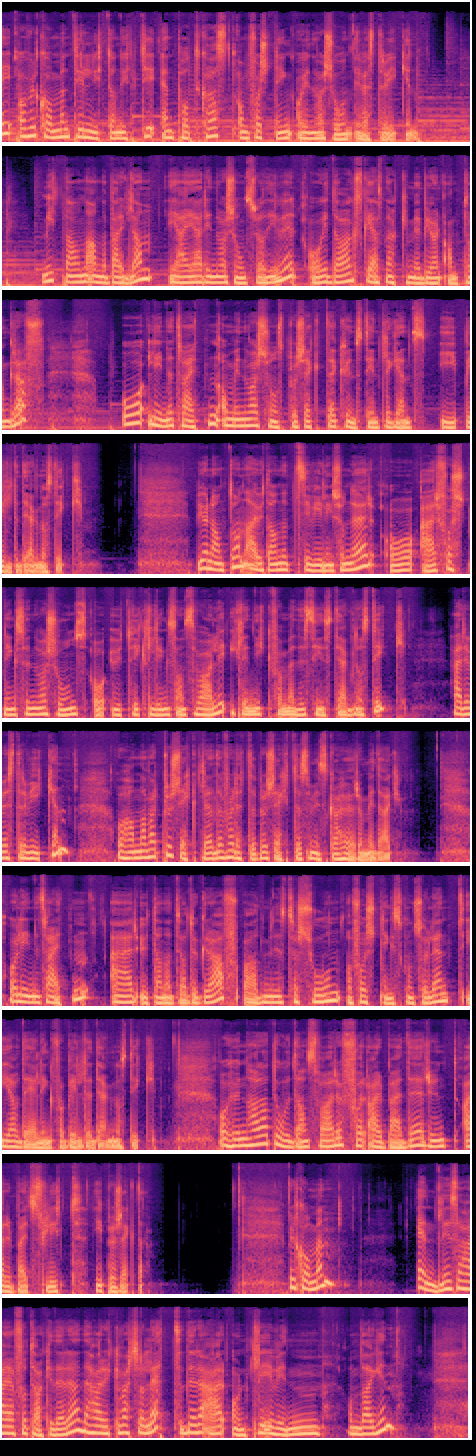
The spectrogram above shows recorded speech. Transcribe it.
Hei og velkommen til Nytt og nyttig, en podkast om forskning og innovasjon i Vestre Viken. Mitt navn er Anne Bergland, jeg er innovasjonsrådgiver, og i dag skal jeg snakke med Bjørn Anton Graff og Line Tveiten om innovasjonsprosjektet Kunstig intelligens i bildediagnostikk. Bjørn Anton er utdannet sivilingeniør og er forsknings-, innovasjons- og utviklingsansvarlig i Klinikk for medisinsk diagnostikk her i Vestre Viken, og han har vært prosjektleder for dette prosjektet som vi skal høre om i dag. Og Line Tveiten er utdannet radiograf og administrasjon og forskningskonsulent i Avdeling for bildediagnostikk. Og hun har hatt hovedansvaret for arbeidet rundt arbeidsflyt i prosjektet. Velkommen. Endelig så har jeg fått tak i dere. Det har ikke vært så lett. Dere er ordentlig i vinden om dagen.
